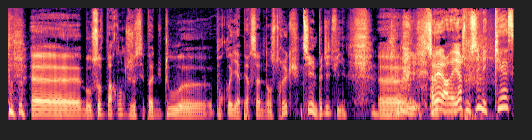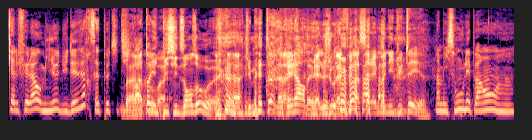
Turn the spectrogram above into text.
euh. Bon, sauf par contre, je sais pas du tout euh, pourquoi il y a personne dans ce truc. Si, une petite fille. Euh, Ah ouais, alors d'ailleurs, je me suis dit, mais qu'est-ce qu'elle fait là au milieu du désert, cette petite fille? Bah, Bah, attends, il y a une ouais. piscine Zanzo. tu m'étonnes, la vénarde. elle joue, elle fait la cérémonie du thé. Non, mais ils sont où les parents hein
